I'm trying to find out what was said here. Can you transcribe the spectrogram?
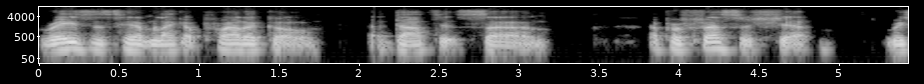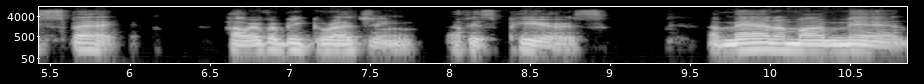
raises him like a prodigal adopted son, a professorship, respect, however begrudging, of his peers, a man among men,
